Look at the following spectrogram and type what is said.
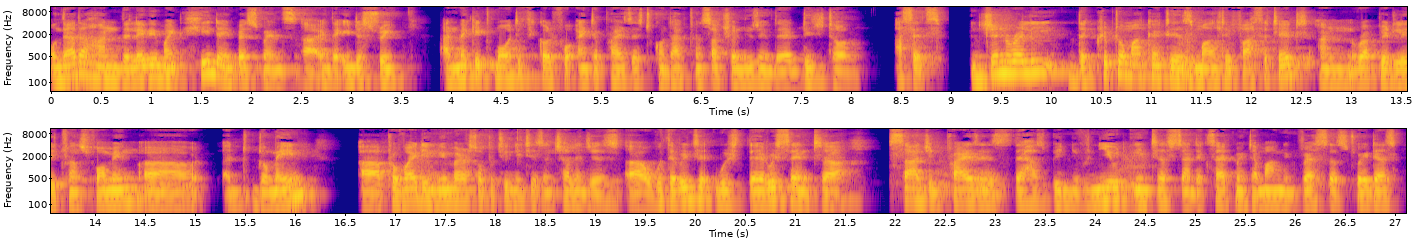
On the other hand, the levy might hinder investments uh, in the industry and make it more difficult for enterprises to conduct transactions using their digital assets. Generally, the crypto market is multifaceted and rapidly transforming uh, domain, uh, providing numerous opportunities and challenges. Uh, with, the re- with the recent uh, surge in prices, there has been renewed interest and excitement among investors, traders,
